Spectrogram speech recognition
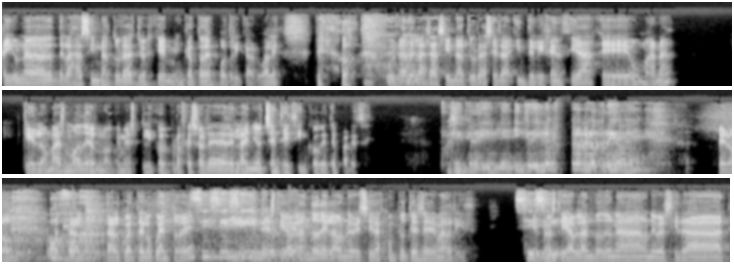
hay una de las asignaturas, yo es que me encanta despotricar, ¿vale? Pero una de las asignaturas era inteligencia eh, humana, que lo más moderno que me explicó el profesor era del año 85, ¿qué te parece? Pues increíble, increíble, pero me lo creo, ¿eh? Pero tal, cual te lo cuento, ¿eh? Sí, sí, sí. Y te estoy hablando de la Universidad Complutense de Madrid que no estoy hablando de una universidad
